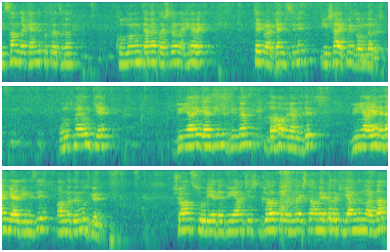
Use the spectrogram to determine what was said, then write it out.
insan da kendi fıtratının kulluğunun temel taşlarına inerek tekrar kendisini inşa etmek zorundadır. Unutmayalım ki dünyaya geldiğimiz günden daha önemlidir. Dünyaya neden geldiğimizi anladığımız gün. Şu an Suriye'de, dünyanın çeşitli coğrafyalarında, işte Amerika'daki yangınlarda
